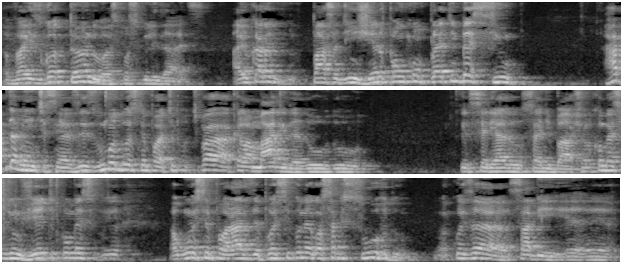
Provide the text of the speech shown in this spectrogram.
vai esgotando as possibilidades. Aí o cara passa de ingênuo para um completo imbecil. Rapidamente, assim, às vezes uma, duas temporadas, tipo, tipo aquela Magda do, do aquele seriado Sai de Baixo. Ela começa de um jeito e começa. Algumas temporadas depois fica um negócio absurdo. Uma coisa, sabe, é, é,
